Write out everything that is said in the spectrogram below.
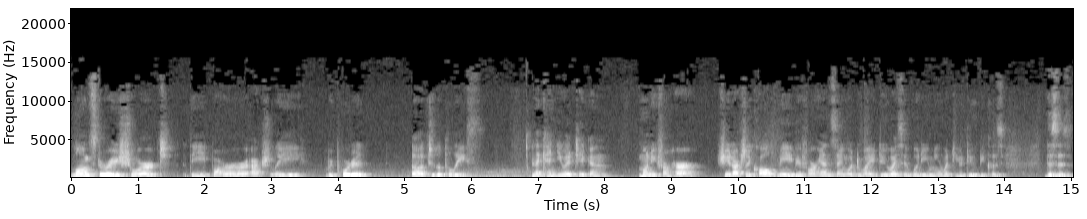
long story short, the borrower actually reported uh, to the police that Ken Yu had taken money from her. She had actually called me beforehand saying, What do I do? I said, What do you mean? What do you do? Because this is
